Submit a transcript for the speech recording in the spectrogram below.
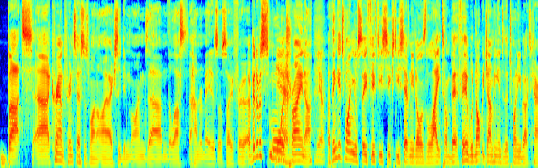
But uh, Crown Princess was one I actually didn't mind um, the last 100 meters or so for a bit of a smaller Yeah. trainer. Yeah. I think it's one you'll see 50 60 70 dollars late on Betfair. Would not be jumping into the 20 bucks currently.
